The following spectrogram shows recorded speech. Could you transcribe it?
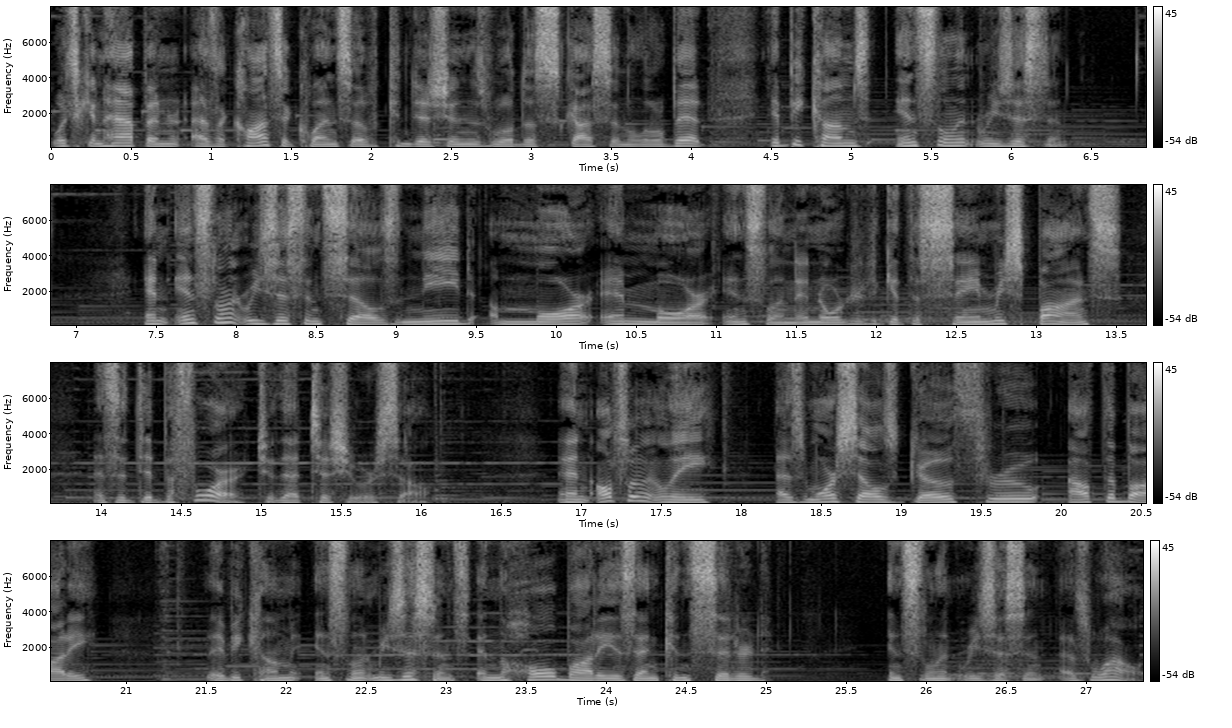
which can happen as a consequence of conditions we'll discuss in a little bit, it becomes insulin resistant. And insulin resistant cells need more and more insulin in order to get the same response as it did before to that tissue or cell. And ultimately, as more cells go throughout the body, they become insulin resistant, and the whole body is then considered insulin resistant as well.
